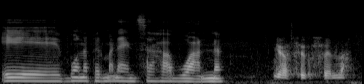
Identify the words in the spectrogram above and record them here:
e buona permanenza a Wuhan. Grazie Rossella.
